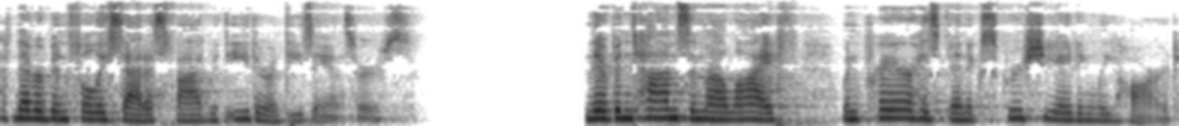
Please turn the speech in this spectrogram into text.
I've never been fully satisfied with either of these answers. There have been times in my life when prayer has been excruciatingly hard.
